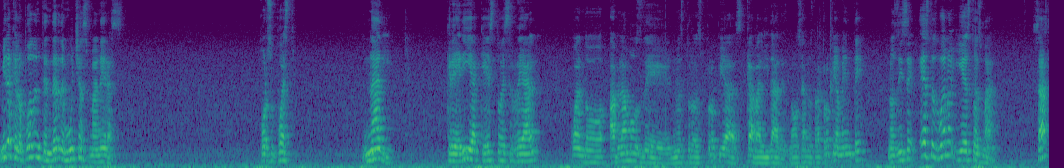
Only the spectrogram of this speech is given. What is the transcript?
Mira que lo puedo entender de muchas maneras. Por supuesto, nadie creería que esto es real cuando hablamos de nuestras propias cabalidades, ¿no? O sea, nuestra propia mente nos dice, esto es bueno y esto es malo. ¿Sabes?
